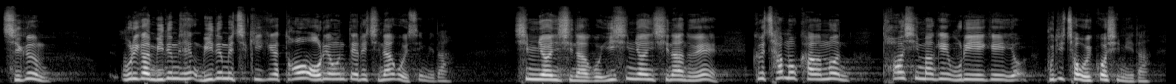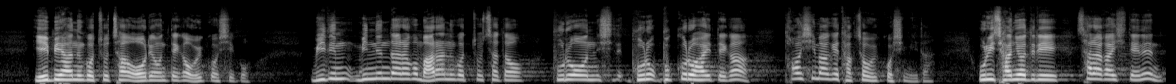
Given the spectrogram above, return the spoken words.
지금 우리가 믿음, 믿음을 지키기가 더 어려운 때를 지나고 있습니다. 10년 지나고 20년 지난 후에 그 참혹함은 더 심하게 우리에게 부딪혀 올 것입니다. 예배하는 것조차 어려운 때가 올 것이고 믿음, 믿는다라고 말하는 것조차도 부러운, 부러, 부끄러워할 때가 더 심하게 닥쳐올 것입니다. 우리 자녀들이 살아갈 시대는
